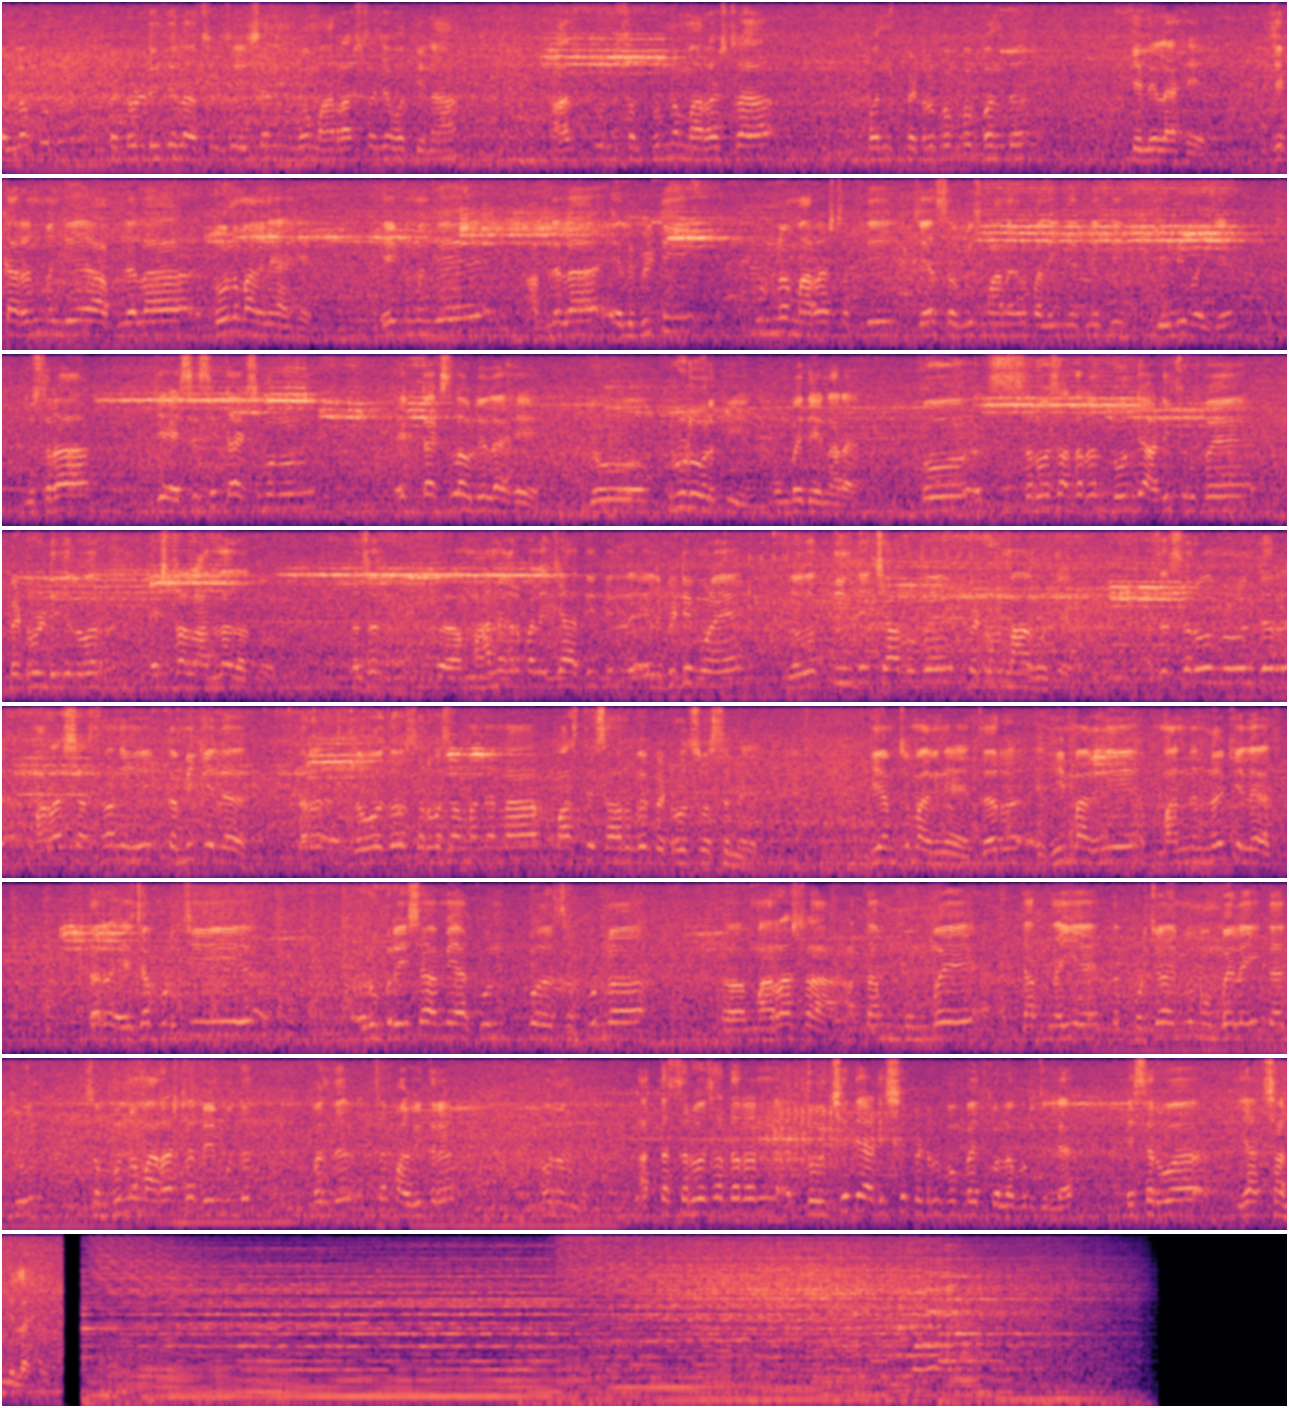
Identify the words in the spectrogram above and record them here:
Kolhapur petrol diesel association व महाराष्ट्राच्या वतीनं आज संपूर्ण महाराष्ट्र बंद पेट्रोल पंप बंद केलेला आहे. जे कारण म्हणजे आपल्याला दोन मागण्या आहेत. एक म्हणजे आपल्याला एल बी टी पूर्ण महाराष्ट्रातली ज्या सव्वीस महानगरपालिकेतली ती गेली पाहिजे. दुसरा जे एस एस सी टॅक्स म्हणून एक टॅक्स लावलेला आहे जो क्रूडवरती मुंबईत येणार आहे. तो सर्वसाधारण दोन ते अडीच रुपये पेट्रोल डिझेलवर एक्स्ट्रा लादला जातो. तसंच महानगरपालिकेच्या हद्दीतील एल बी टीमुळे जवळजवळ तीन ते चार रुपये पेट्रोल महाग होते. असं सर्व मिळून जर महाराष्ट्र शासनाने हे कमी केलं तर जवळजवळ सर्वसामान्यांना पाच ते सहा रुपये पेट्रोल स्वस्त मिळेल. ही आमची मागणी आहे. जर ही मागणी मान्य न केल्यास तर ह्याच्या पुढची रूपरेषा आम्ही आखून प- संपूर्ण महाराष्ट्र आता मुंबई त्यात नाही आहे तर पुढच्या वेळी मी मुंबईलाही त्यात घेऊन संपूर्ण महाराष्ट्र बेमुदत बंदचं पावित्र्य अवलंबू आत्ता सर्वसाधारण दोनशे ते अडीचशे पेट्रोल पंप आहेत कोल्हापूर जिल्ह्यात. हे सर्व यात सामील आहेत.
